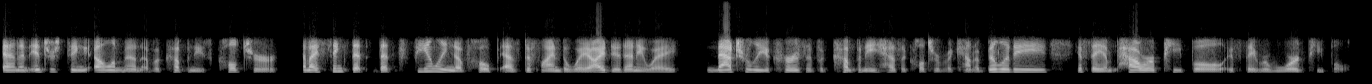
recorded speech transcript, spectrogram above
and an interesting element of a company's culture and I think that that feeling of hope, as defined the way I did anyway, naturally occurs if a company has a culture of accountability, if they empower people, if they reward people.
